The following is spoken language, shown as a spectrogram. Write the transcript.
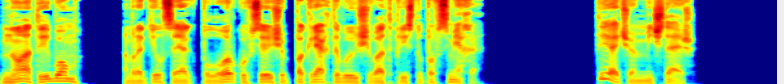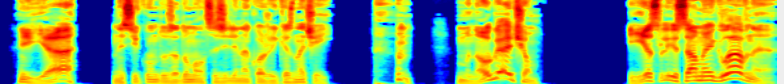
«Ну а ты, Бом?» — обратился я к полуорку, все еще покряхтывающего от приступов смеха. «Ты о чем мечтаешь?» «Я?» — на секунду задумался зеленокожий казначей. «Хм, много о чем. Если самое главное,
